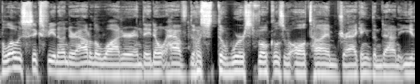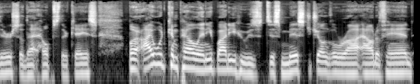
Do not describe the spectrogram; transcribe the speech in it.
blows six feet under out of the water, and they don't have those the worst vocals of all time dragging them down either, so that helps their case. But I would compel anybody who's dismissed Jungle Rot out of hand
